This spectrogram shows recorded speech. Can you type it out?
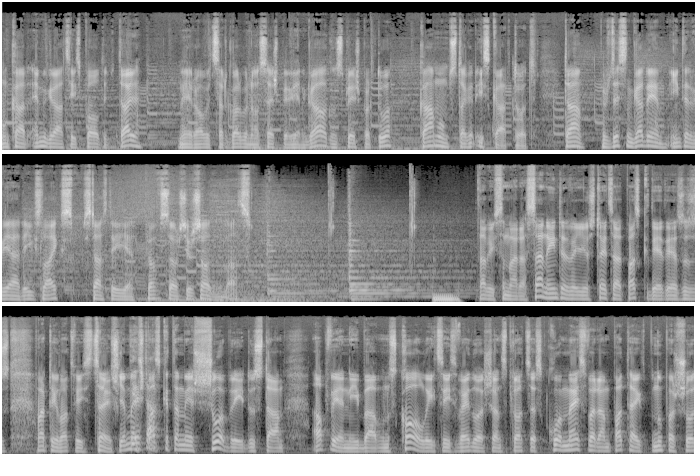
un kāda emigrācijas politiķa daļa, Meirovics ar Gorbano sēž pie viena galda un spriež par to, kā mums tagad izkārtot. Tā pirms desmit gadiem intervijā Rīgas laiks stāstīja profesors Juris Odenvalds. Tā bija samērā sena intervija. Jūs teicāt, paskatieties uz partiju Latvijas ceļu. Ja mēs paskatāmies šobrīd uz tām apvienībām un uz koalīcijas veidošanas procesu, ko mēs varam pateikt nu, par šo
